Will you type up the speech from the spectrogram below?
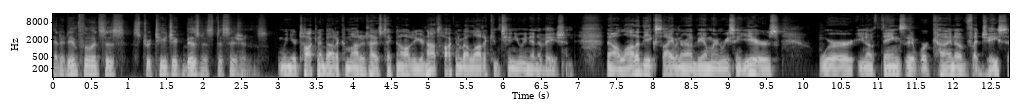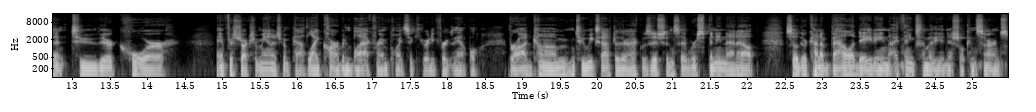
and it influences strategic business decisions. When you're talking about a commoditized technology, you're not talking about a lot of continuing innovation. Now, a lot of the excitement around VMware in recent years were you know things that were kind of adjacent to their core infrastructure management path, like Carbon Black for endpoint security, for example. Broadcom, two weeks after their acquisition, said we're spinning that out. So they're kind of validating, I think, some of the initial concerns.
